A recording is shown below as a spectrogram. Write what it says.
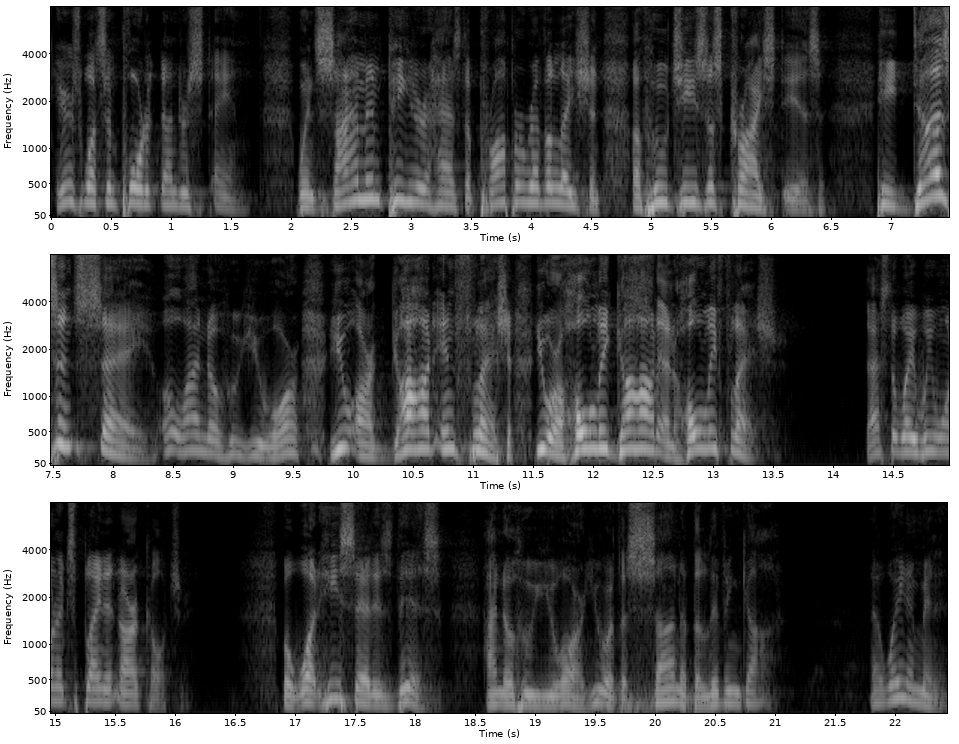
Here's what's important to understand. When Simon Peter has the proper revelation of who Jesus Christ is, he doesn't say, Oh, I know who you are. You are God in flesh. You are holy God and holy flesh. That's the way we want to explain it in our culture. But what he said is this I know who you are. You are the Son of the living God. Now, wait a minute.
